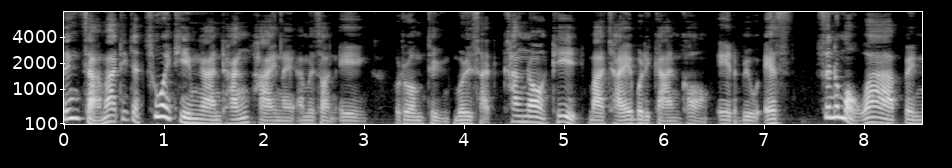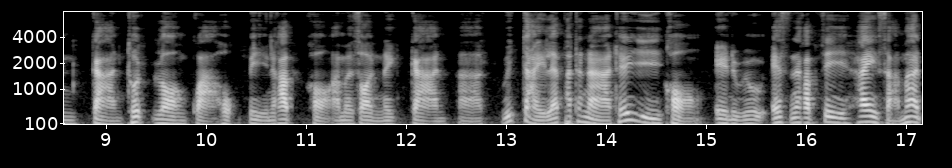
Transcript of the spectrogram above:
ซึ่งสามารถที่จะช่วยทีมงานทั้งภายใน Amazon เอง รวมถึงบริษัทข้างนอกที่มาใช้บริการของ AWS ซึ่งต้องบอกว่าเป็นการทดลองกว่า 6 ปีนะครับของ Amazon ในการวิจัยและพัฒนาเทคโนโลยีของ AWS นะครับที่ให้สามารถ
